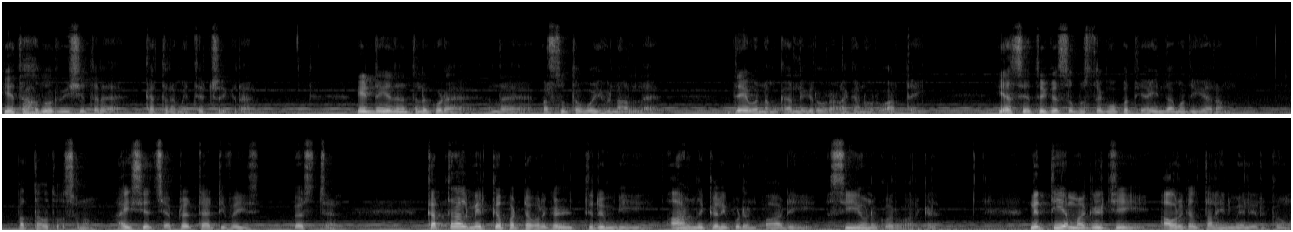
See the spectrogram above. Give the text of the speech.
ஏதாவது ஒரு விஷயத்தில் கத்திரமை தேற்றிருக்கிறார் இன்றைய தினத்தில் கூட அந்த பரிசுத்த ஓய்வு நாளில் தேவன் நமக்கு அருளுகிற ஒரு அழகான ஒரு வார்த்தை. எஸ் எத்துக்கசு புஸ்தகம் முப்பத்தி ஐந்தாம் அதிகாரம் பத்தாவது வசனம் ICS chapter thirty five western கர்த்தரால் மீட்கப்பட்டவர்கள் திரும்பி ஆனந்த கழிப்புடன் பாடி சீயோனுக்கு வருவார்கள். நித்திய மகிழ்ச்சி அவர்கள் தலையின் மேல் இருக்கும்.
